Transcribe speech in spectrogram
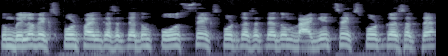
तुम बिल ऑफ़ एक्सपोर्ट फ़ाइल कर सकते हैं। तुम पोस्ट से एक्सपोर्ट कर सकते हैं। तुम बैगेज से एक्सपोर्ट कर सकते हैं।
